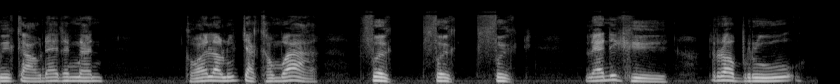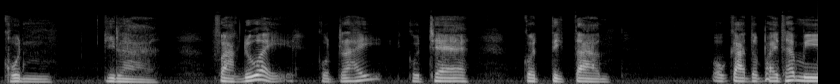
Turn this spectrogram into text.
มือเก่าได้ทั้งนั้น ขอให้เรารู้จักคำว่า ฝึกฝึกฝึก และนี่คือรอบรู้คนกีฬา ฝากด้วยกดไลค์กดแชร์ กดติดตาม โอกาสต่อไปถ้ามี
